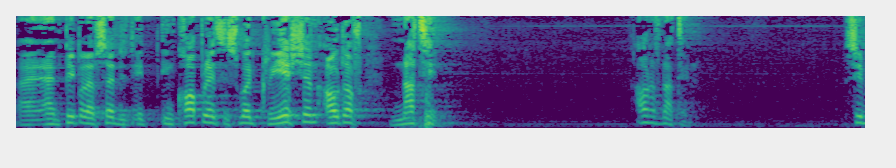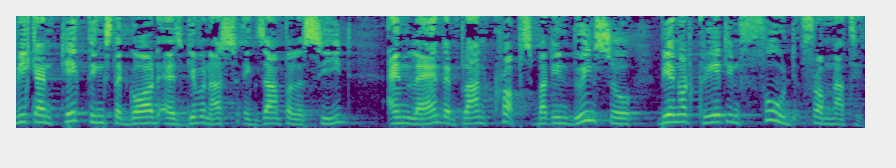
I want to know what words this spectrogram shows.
Uh, and people have said it, it incorporates this word creation out of nothing. Out of nothing. See, we can take things that God has given us, example, a seed, and land and plant crops. But in doing so, we are not creating food from nothing.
